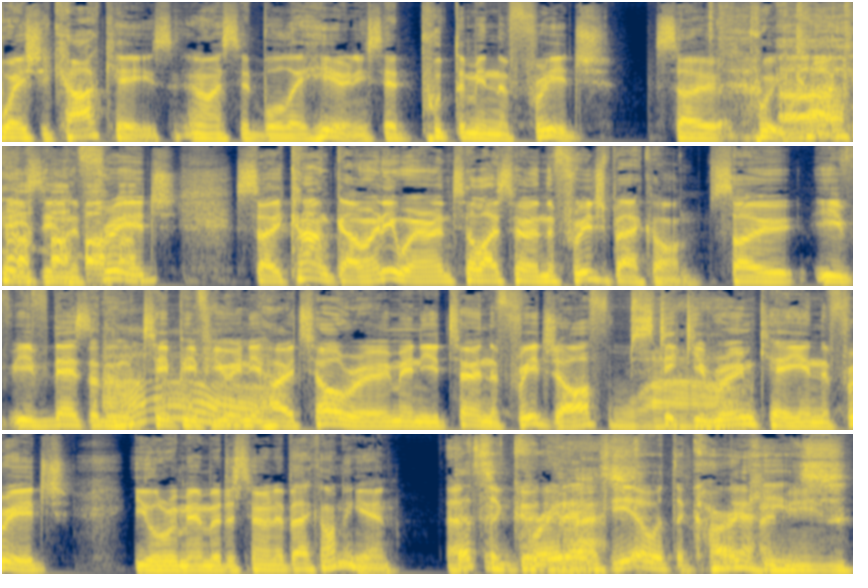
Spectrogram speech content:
Where's your car keys? And I said, Well, they're here. And he said, Put them in the fridge. So put car keys in the fridge. So you can't go anywhere until I turn the fridge back on. So if, if there's a little tip, if you're in your oh. hotel room and you turn the fridge off, stick your room key in the fridge, you'll remember to turn it back on again. That's, a, good great hack. idea with the car I keys. mean,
